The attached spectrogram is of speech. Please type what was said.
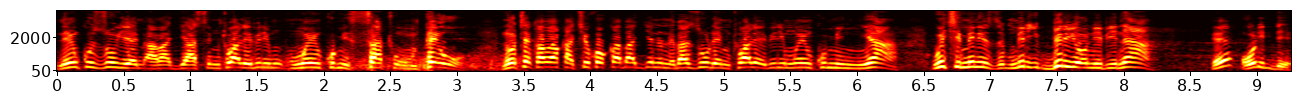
nenkuzuuya amajasi emitwalo ebiri mu enkumi ssatu mpewo. Notekawo akakiiko kabajeno ne bazuula emitwalo ebiri mu enkumi nnya which means biliyoni bina. Eh, olidde.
